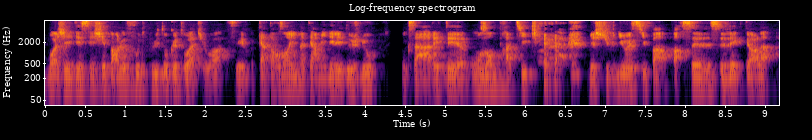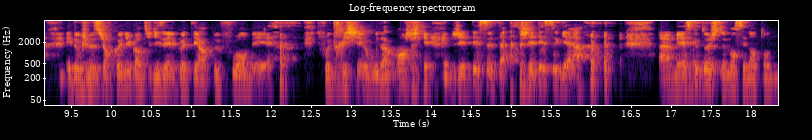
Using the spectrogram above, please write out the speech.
moi, j'ai été séché par le foot plutôt que toi, tu vois. C'est 14 ans, il m'a terminé les deux genoux. Donc ça a arrêté 11 ans de pratique, mais je suis venu aussi par, par ce, ce vecteur-là. Et donc je me suis reconnu quand tu disais le côté un peu fourbe mais il faut tricher au bout d'un moment. J'étais ce, ce gars-là. Euh, mais est-ce que toi justement c'est dans ton,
